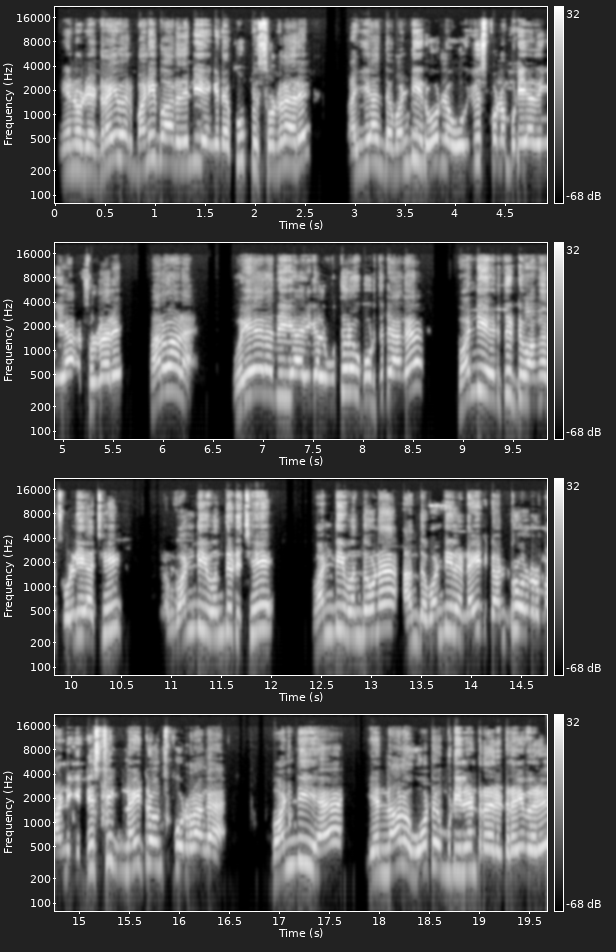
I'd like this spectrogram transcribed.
என்னுடைய டிரைவர் மணிபாரதினி என்கிட்ட கூப்பிட்டு சொல்றாரு. ஐயா இந்த வண்டி ரோட்ல யூஸ் பண்ண முடியாதுங்கய்யா சொல்றாரு. பரவாயில்ல. உயர் அதிகாரிகள் உத்தரவு கொடுத்துட்டாங்க. வண்டியை எடுத்துட்டு வாங்க சொல்லியாச்சு. வண்டி வந்துடுச்சு. வண்டி வந்தோடனே அந்த வண்டியில நைட் கண்ட்ரோல் ரூம் அன்னைக்கு டிஸ்ட்ரிக்ட் நைட் ரவுண்ட்ஸ் போடுறாங்க. வண்டிய என்னால ஓட்ட முடியலன்றாரு டிரைவர்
